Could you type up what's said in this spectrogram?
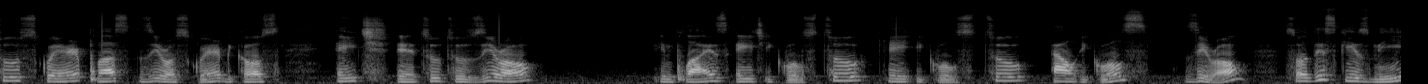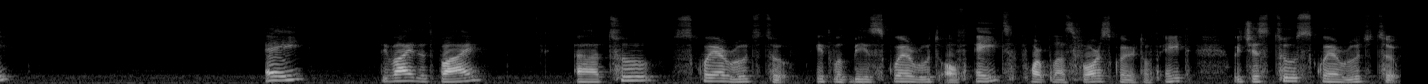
2 square plus 0 square because h uh, 2 to 0 implies h equals 2, k equals 2, l equals 0. So this gives me a divided by uh, 2 square root 2. It would be square root of 8, 4 plus 4, square root of 8, which is 2 square root 2.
